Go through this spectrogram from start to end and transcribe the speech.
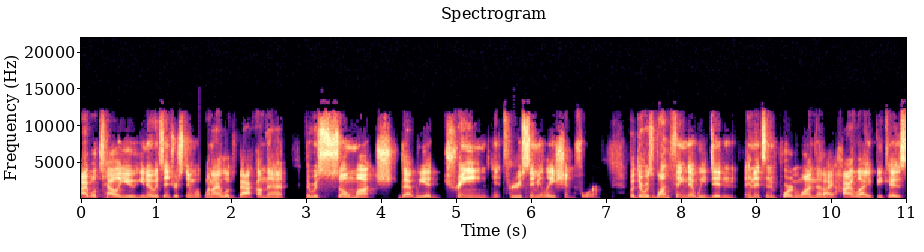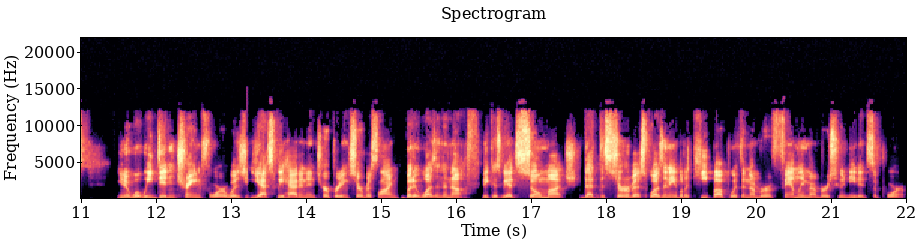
I will tell you, you know, it's interesting when I look back on that, there was so much that we had trained through simulation for. But there was one thing that we didn't, and it's an important one that I highlight because you know what we didn't train for was yes we had an interpreting service line but it wasn't enough because we had so much that the service wasn't able to keep up with the number of family members who needed support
